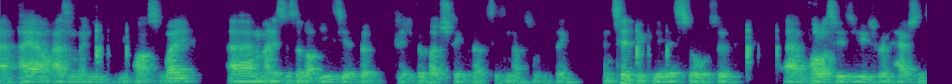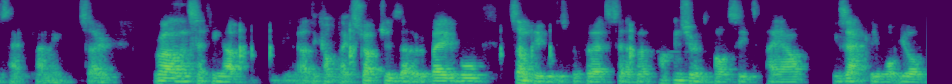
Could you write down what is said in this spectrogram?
uh, pay out as and when you, you pass away. Um, and it's just a lot easier for, for budgeting purposes and that sort of thing. And typically, this sort of uh, policy is used for inheritance tax planning. So rather than setting up you know, the complex structures that are available, some people just prefer to set up a insurance policy to pay out exactly what your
